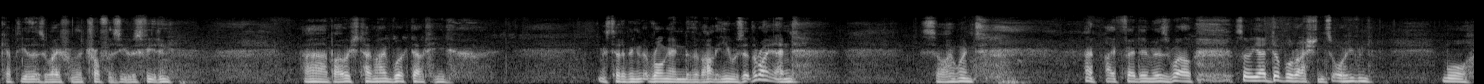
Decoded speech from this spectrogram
kept the others away from the trough as he was feeding. Uh, by which time I worked out he'd, instead of being at the wrong end of the valley, he was at the right end. So I went and I fed him as well. So he had double rations, or even more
